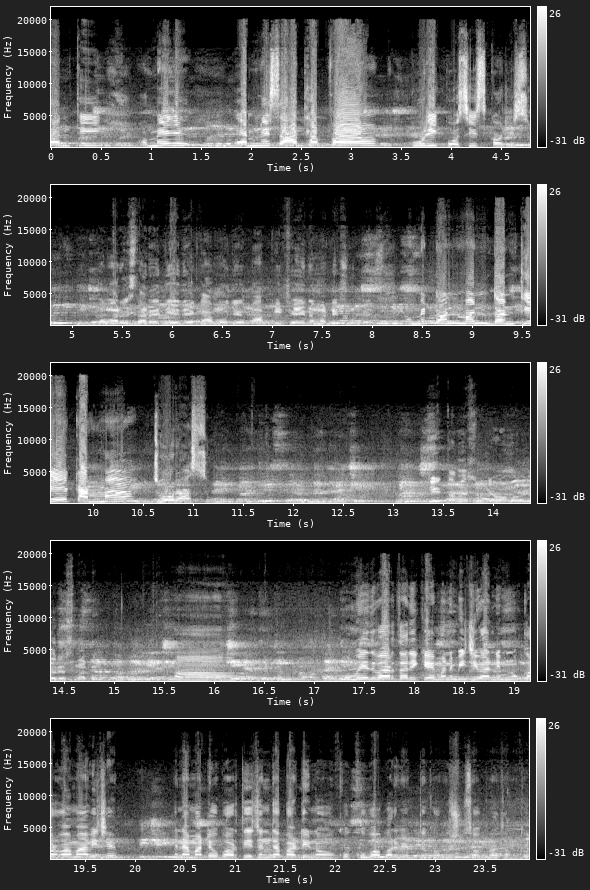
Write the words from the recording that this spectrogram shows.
ધનથી અમે એમને સાથ આપવા પૂરી કોશિશ કરીશું. તમારા વિસ્તારે જે જે કામો જે બાકી છે એના માટે શું કહેશો? અમે તન મન ધનથી એ કામમાં જોડાશું. જી તમે શું કહેવા માંગો છો રેશમાબેન અ, ઉમેદવાર તરીકે મને બીજી વાર નિમણૂક કરવામાં આવી છે. એના માટે હું ભારતીય જનતા પાર્ટીનો ખૂબ ખૂબ આભાર વ્યક્ત કરું છું સૌપ્રથમ તો.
